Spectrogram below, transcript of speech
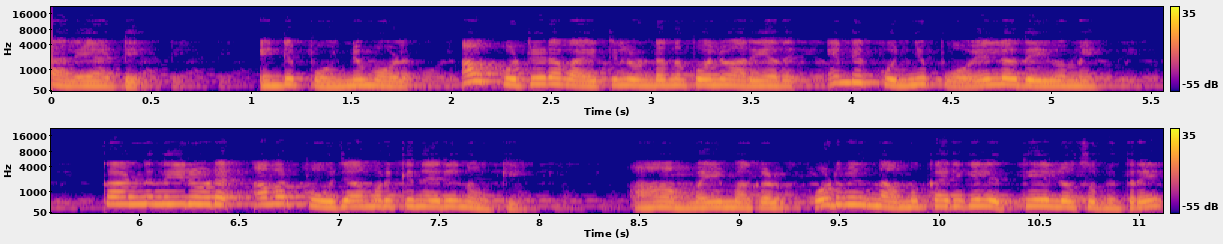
തലയാട്ടി. എന്റെ പൊന്നുമോൾ ആ കുട്ടിയുടെ വയറ്റിലുണ്ടെന്ന് പോലും അറിയാതെ എന്റെ കുഞ്ഞു പോയല്ലോ ദൈവമേ. കണ്ണുനീരോടെ അവർ പൂജാമുറിക്ക് നേരെ നോക്കി. ആ അമ്മയും മകളും ഒടുവിൽ നമുക്കരികിൽ എത്തിയല്ലോ സുമിത്രേ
